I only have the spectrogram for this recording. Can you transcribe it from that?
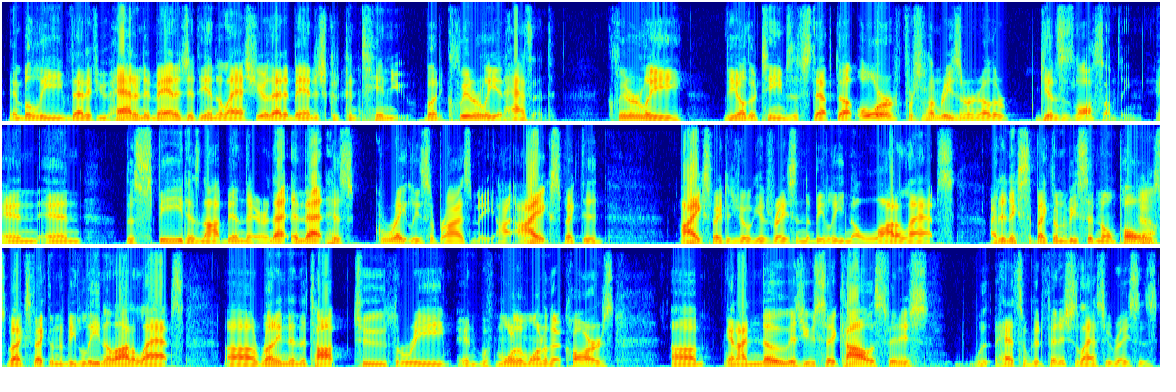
and believed that if you had an advantage at the end of last year, that advantage could continue. But clearly it hasn't clearly the other teams have stepped up, or for some reason or another, Gibbs has lost something, and and the speed has not been there, and that and that has greatly surprised me. I, I expected I expected Joe Gibbs Racing to be leading a lot of laps. I didn't expect them to be sitting on poles, yeah. but I expect them to be leading a lot of laps, uh, running in the top two, three, and with more than one of their cars. Um, and I know, as you said, Kyle has finished, had some good finishes the last two races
